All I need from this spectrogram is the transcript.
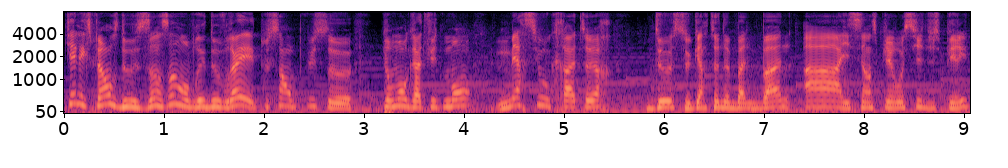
Quelle expérience de zinzin en vrai de vrai. Et tout ça en plus euh, purement gratuitement. Merci aux créateurs de ce Garten Ban Ban. Ah, il s'est inspiré aussi du Spirit,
